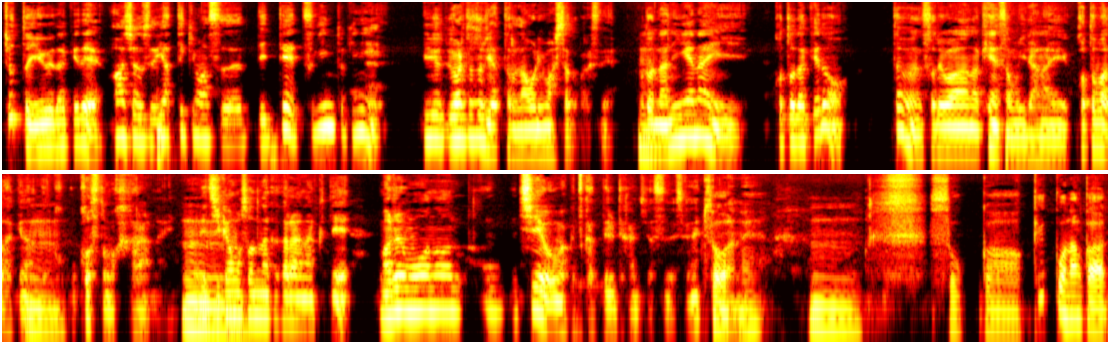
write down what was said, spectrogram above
ちょっと言うだけで、あ、ちょっとやってきますって言って、次の時に言われた通りやったら治りましたとかですね。うんと何気ないことだけど、多分それはあの検査もいらない言葉だけなんで、うんココストもかからない。うんで、時間もそんなかからなくて、丸毛の知恵をうまく使ってるって感じがするんですよね。そうだね。うん。そっか。結構なんか、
